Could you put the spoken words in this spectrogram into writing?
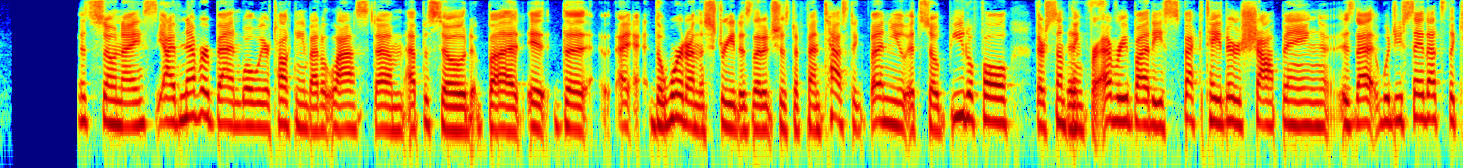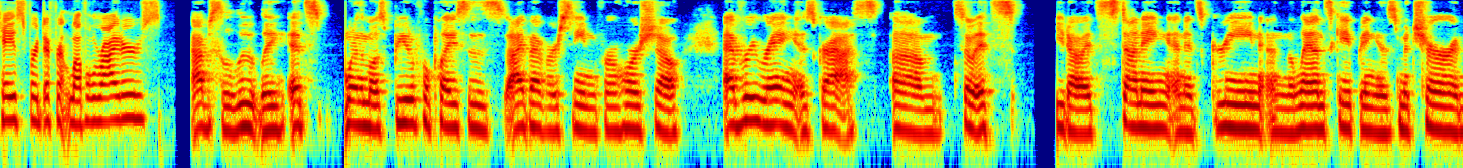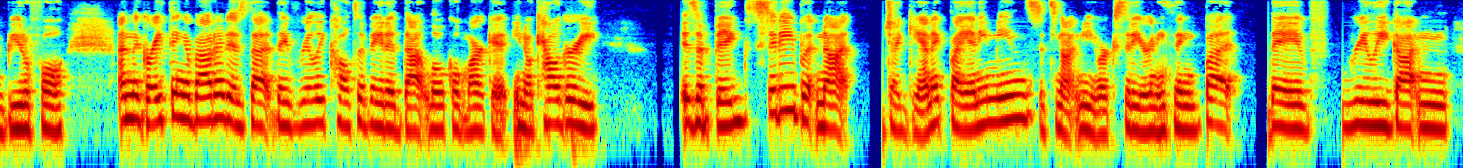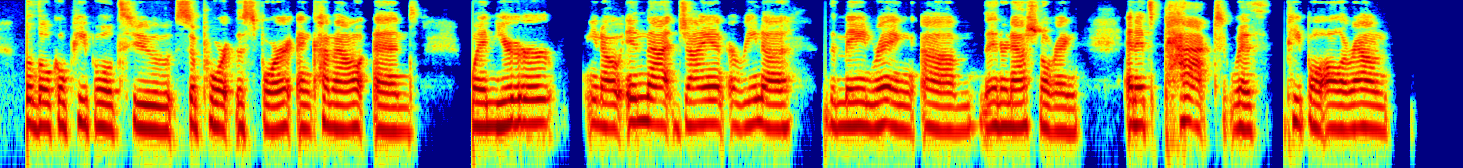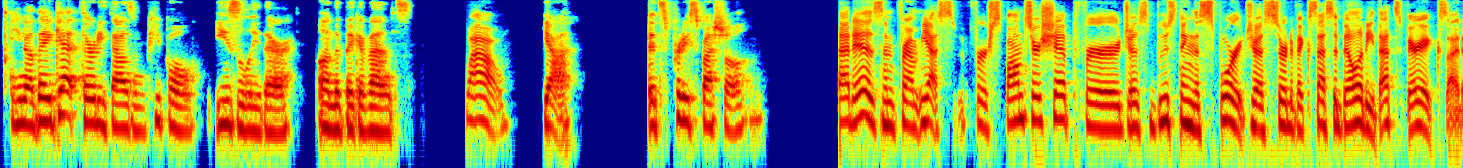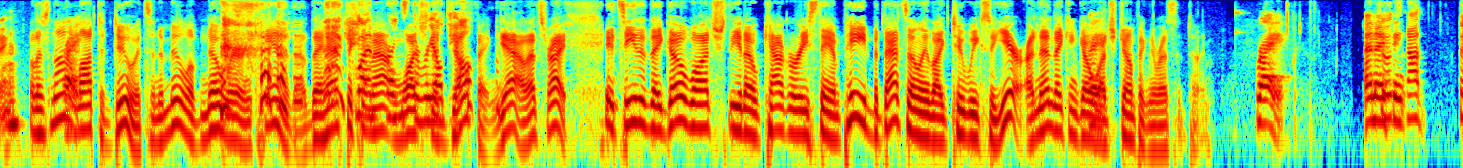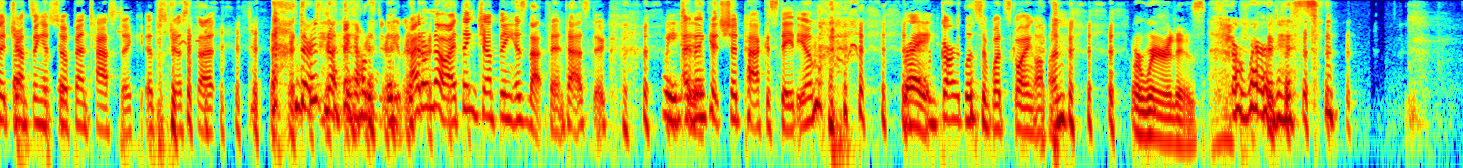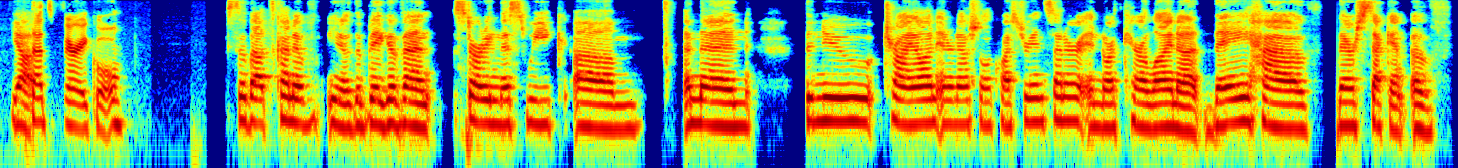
It's so nice. Yeah, I've never been. Well, we were talking about it last um, episode, but it the I, the word on the street is that it's just a fantastic venue. It's so beautiful. There's something it's, for everybody. Spectators, shopping. Is that? Would you say that's the case for different level riders? Absolutely. It's one of the most beautiful places I've ever seen for a horse show. Every ring is grass, um, so it's you know it's stunning and it's green and the landscaping is mature and beautiful. And the great thing about it is that they've really cultivated that local market. You know calgary is a big city but not gigantic by any means. It's not new york city or anything but they've really gotten the local people to support the sport and come out. And when you're you know in that giant arena the main ring um, the international ring and it's packed with people all around. You know, they get 30,000 people easily there on the big events. Wow. Yeah. It's pretty special. That is. And from, yes, for sponsorship, for just boosting the sport, just sort of accessibility, that's very exciting. Well, there's not Right. a lot to do. It's in the middle of nowhere in Canada. They have to come out and brings the watch the, real deal. jumping. Yeah, that's right. It's either they go watch, you know, Calgary Stampede, but that's only like two weeks a year, and then they can go Right. watch jumping the rest of the time. Right. And so I think it's not that jumping is so fantastic. It's just that there's nothing else to do there. I don't know. I think jumping is that fantastic. me too. I think it should pack a stadium, right. regardless of what's going on Or where it is. or where it is. Yeah. That's very cool. so that's kind of you know the big event starting this week um, and then the new tryon international equestrian center in north carolina they have their second of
